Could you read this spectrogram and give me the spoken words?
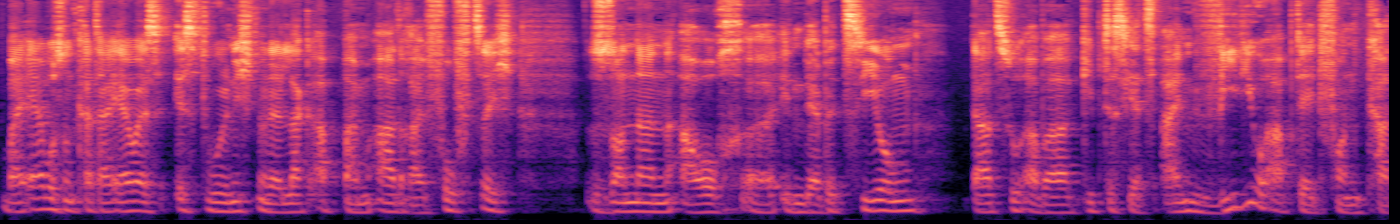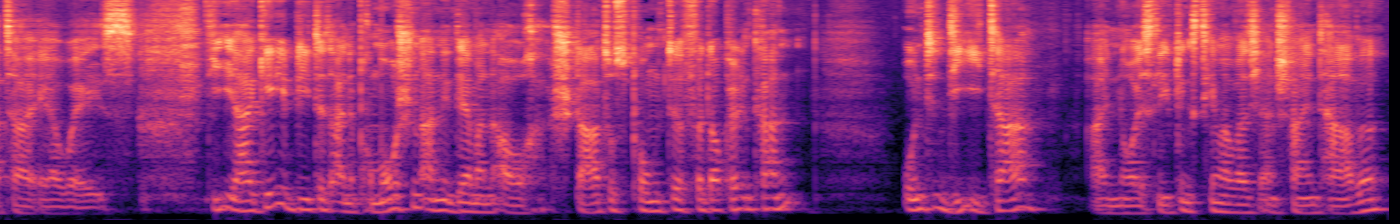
Bei Airbus und Qatar Airways ist wohl nicht nur der Lack ab beim A350, sondern auch äh, in der Beziehung Dazu aber gibt es jetzt ein Video-Update von Qatar Airways. Die IHG bietet eine Promotion an, in der man auch Statuspunkte verdoppeln kann. Und die ITA, ein neues Lieblingsthema, was ich anscheinend habe,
